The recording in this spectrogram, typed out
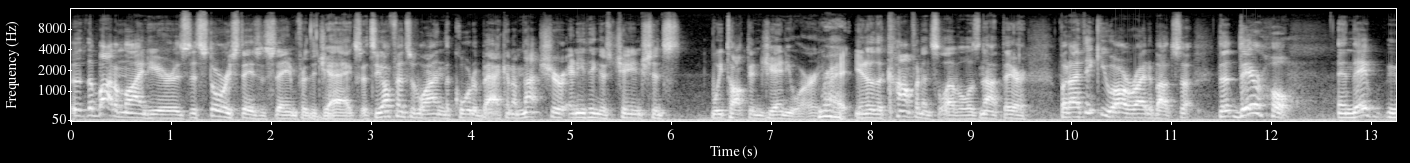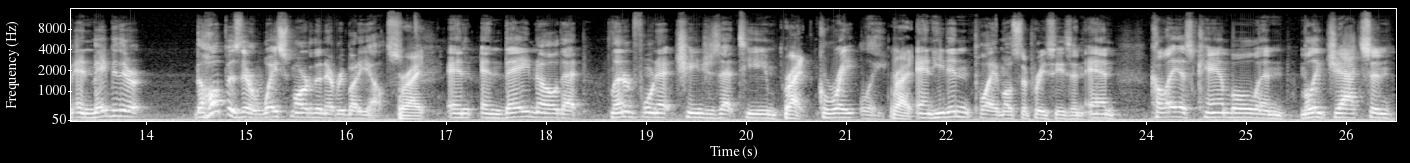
The, the bottom line here is the story stays the same for the Jags. It's the offensive line, the quarterback, and I'm not sure anything has changed since we talked in January. Right. You know, the confidence level is not there. But I think you are right about so, the, their hope, and they and maybe they're the hope is they're way smarter than everybody else. Right. And and they know that. Leonard Fournette changes that team Right. greatly. Right. And he didn't play most of the preseason. And Calais Campbell and Malik Jackson,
